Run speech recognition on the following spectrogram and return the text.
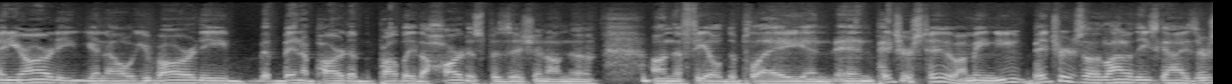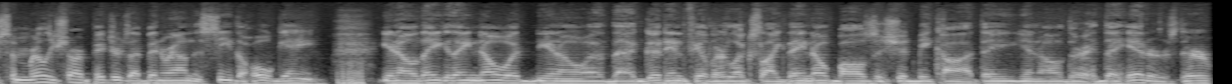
and you're already, you know, you've already been a part of probably the hardest position on the on the field to play. And and pitchers too. I mean, you pitchers. A lot of these guys. There's some really sharp pitchers I've been around to see the whole game. You know, they they know what you know uh, that good infielder looks like. They know balls that should be caught. They you know they're the hitters. They're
